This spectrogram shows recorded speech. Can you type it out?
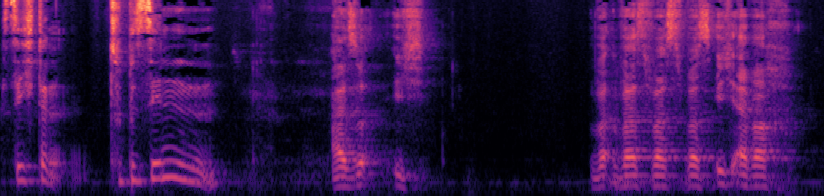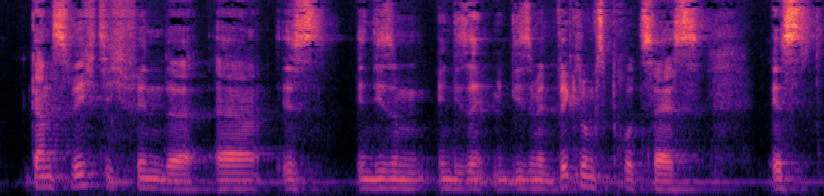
sich dann zu besinnen. Also ich, was, was, was ich einfach ganz wichtig finde, äh, ist in diesem, in diesem, in diesem Entwicklungsprozess, ist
